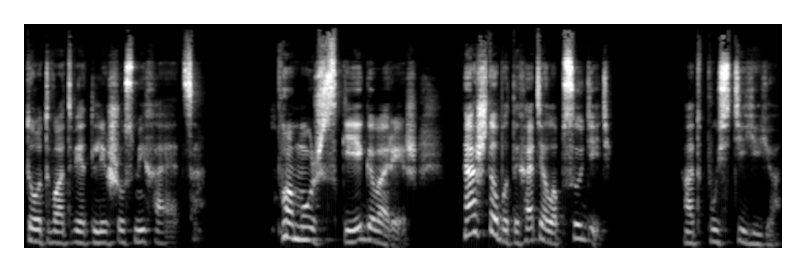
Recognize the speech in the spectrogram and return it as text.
Тот в ответ лишь усмехается. По-мужски, говоришь? А что бы ты хотел обсудить? Отпусти ее.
